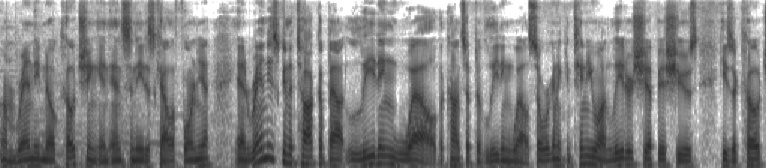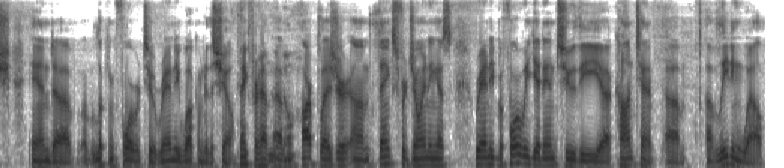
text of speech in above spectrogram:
Um, Randy Noe Coaching in Encinitas, California. And Randy's going to talk about leading well, the concept of leading well. So we're going to continue on leadership issues. He's a coach and uh, looking forward to it. Randy, welcome to the show. Thanks for having me, um, Bill. Our pleasure. Um, thanks for joining us. Randy, before we get into the uh, content um, of leading well,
